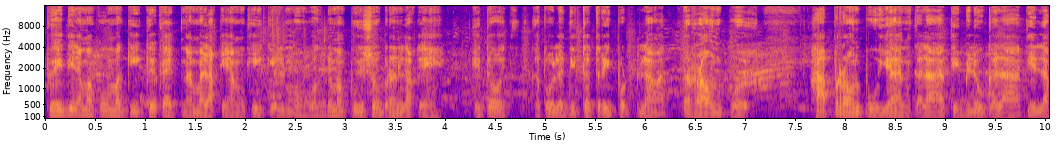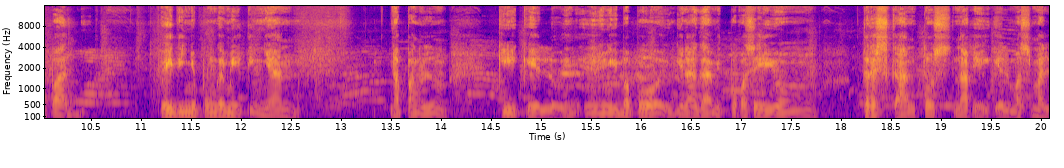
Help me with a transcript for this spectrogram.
Pwede naman po magkikil kahit na malaki ang kikil mo. Huwag naman po yung sobrang laki. Ito, katulad nito, 3-4 lang at round po. Half round po yan. Kalahati bilog, kalahati lapad. Pwede nyo pong gamitin yan na pang kikil. Yung iba po, ginagamit po kasi yung tres cantos na kikil. Mas mal,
